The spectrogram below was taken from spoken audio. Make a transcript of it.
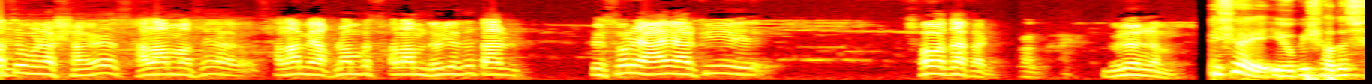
আছে ওনার সঙ্গে, সালাম আছে, সালাম এক নম্বর সালাম ধরিয়েছে, তার পেছনে আয় আর কি সহদাকারী দুলের নাম। বিষয়ে ইউপি সদস্য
